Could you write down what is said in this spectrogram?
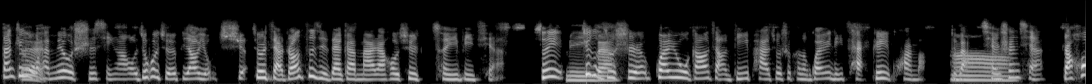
但这个我还没有实行啊，我就会觉得比较有趣，就是假装自己在干嘛，然后去存一笔钱。所以这个就是关于我刚刚讲的第一趴，就是可能关于理财这一块嘛，对吧？钱生钱，然后。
